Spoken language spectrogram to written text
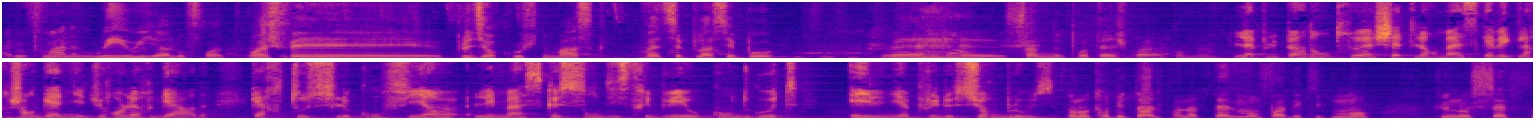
À l'eau froide Oui, oui, à l'eau froide. Moi, je fais plusieurs couches de masque. En fait, c'est plat, c'est beau. Mais ça ne protège pas quand même. La plupart d'entre eux achètent leurs masques avec l'argent gagné durant leur garde. Car tous le confirment, les masques sont distribués au compte-gouttes et il n'y a plus de surblouse. Dans notre hôpital, on n'a tellement pas d'équipement que nos chefs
